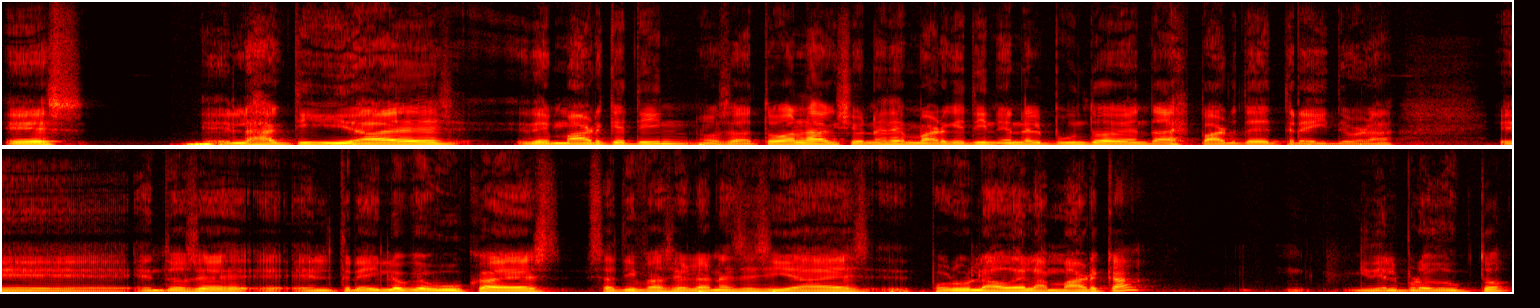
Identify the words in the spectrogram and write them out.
es las actividades de marketing, o sea, todas las acciones de marketing en el punto de venta es parte de trade, ¿verdad? Eh, entonces, e, el trade lo que busca es satisfacer las necesidades, por un lado, de la marca y del producto,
